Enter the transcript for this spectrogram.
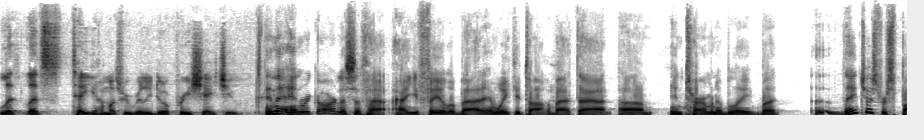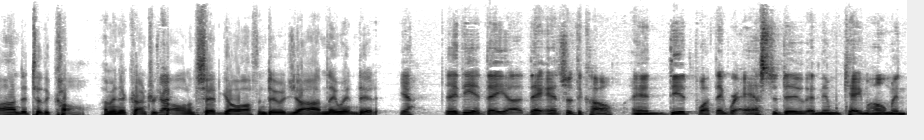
let, let's tell you how much we really do appreciate you. And, and regardless of how, how you feel about it, and we could talk about that um, interminably, but uh, they just responded to the call. I mean, their country Right. called them, said, go off and do a job, and they went and did it. Yeah, they did. They uh, they answered the call and did what they were asked to do, and then we came home and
